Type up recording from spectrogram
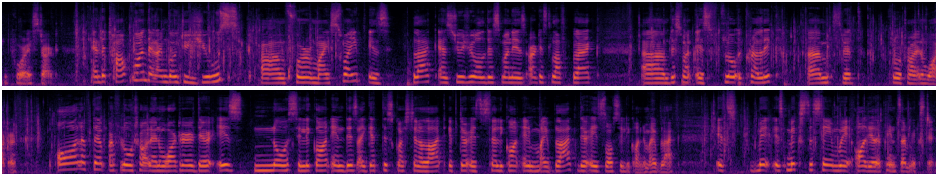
before I start. And the top one that I'm going to use um, for my swipe is black as usual. This one is Artist Loft Black. Um, this one is Flow Acrylic uh, mixed with Floetrol and water. All of them are Floetrol and water. There is no silicone in this. I get this question a lot. If there is silicone in my black, there is no silicone in my black it's, it's mixed the same way all the other paints are mixed in.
